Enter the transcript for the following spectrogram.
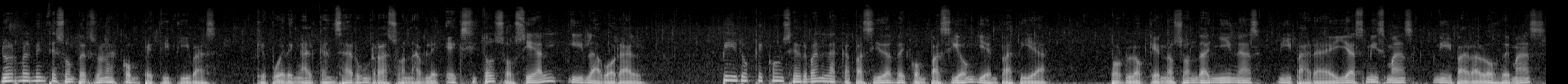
Normalmente son personas competitivas que pueden alcanzar un razonable éxito social y laboral, pero que conservan la capacidad de compasión y empatía, por lo que no son dañinas ni para ellas mismas ni para los demás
